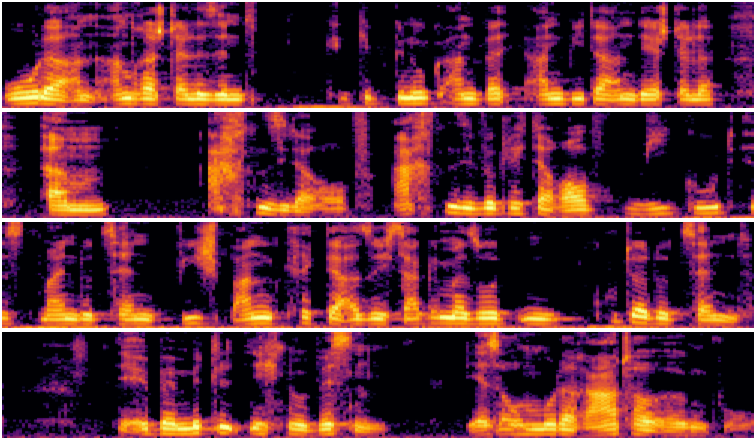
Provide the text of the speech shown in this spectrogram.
oder an anderer Stelle sind, gibt genug Anbieter an der Stelle. Ähm, achten Sie darauf. Achten Sie wirklich darauf, wie gut ist mein Dozent, wie spannend kriegt er. Also ich sage immer so, ein guter Dozent, der übermittelt nicht nur Wissen, der ist auch ein Moderator irgendwo.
